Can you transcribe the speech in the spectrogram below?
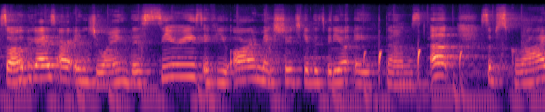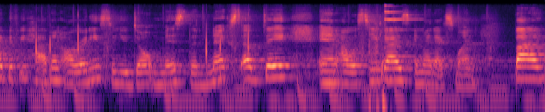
So I hope you guys are enjoying this series. If you are, make sure to give this video a thumbs up. Subscribe if you haven't already so you don't miss the next update. And I will see you guys in my next one. Bye.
